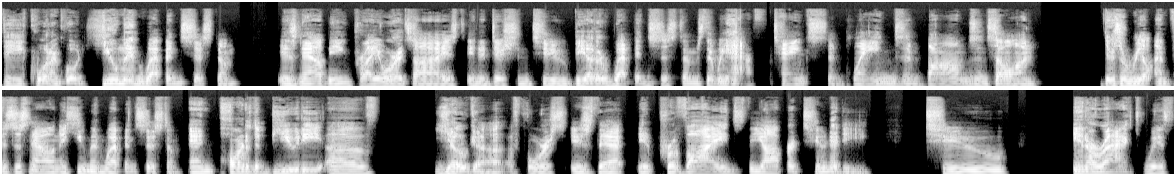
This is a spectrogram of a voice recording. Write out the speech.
The quote unquote human weapon system is now being prioritized in addition to the other weapon systems that we have tanks and planes and bombs and so on. There's a real emphasis now on the human weapon system. And part of the beauty of yoga, of course, is that it provides the opportunity to interact with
